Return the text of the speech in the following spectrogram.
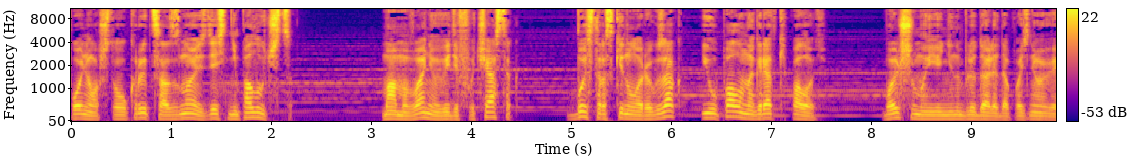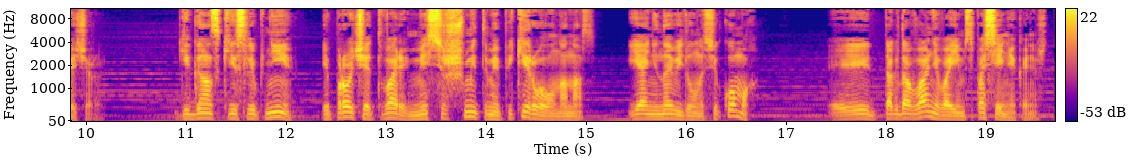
понял, что укрыться от зноя здесь не получится. Мама Ваня, увидев участок, быстро скинула рюкзак и упала на грядки полоть. Больше мы ее не наблюдали до позднего вечера. Гигантские слепни и прочие твари мессершмиттами пикировал на нас. Я ненавидел насекомых, и тогда Ваня во им спасение, конечно.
